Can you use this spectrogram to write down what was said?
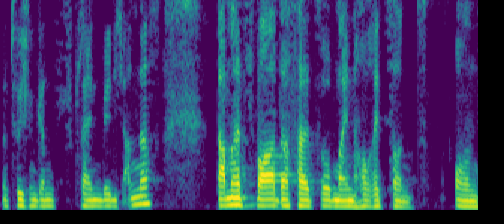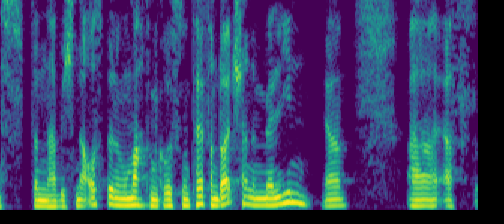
natürlich ein ganz klein wenig anders. Damals war das halt so mein Horizont. Und dann habe ich eine Ausbildung gemacht im größten Hotel von Deutschland in Berlin. Ja, äh, erst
